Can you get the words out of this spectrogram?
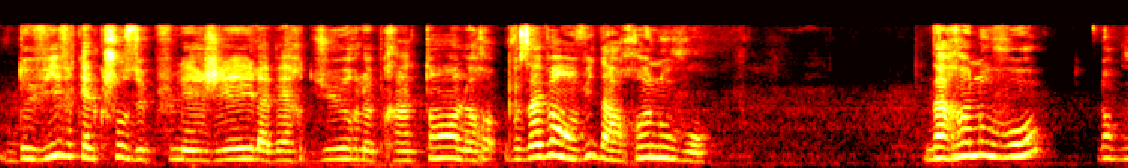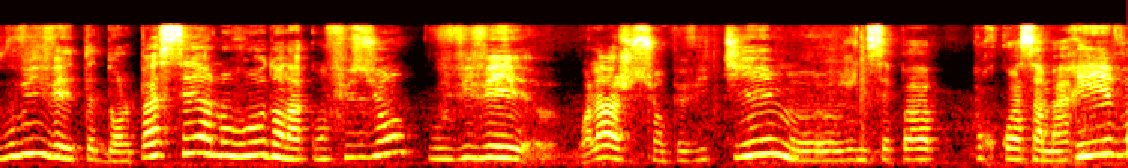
de vivre quelque chose de plus léger, la verdure, le printemps. vous avez envie d'un renouveau. D'un renouveau. Donc vous vivez peut-être dans le passé à nouveau, dans la confusion. Vous vivez, euh, voilà, je suis un peu victime, euh, je ne sais pas pourquoi ça m'arrive.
